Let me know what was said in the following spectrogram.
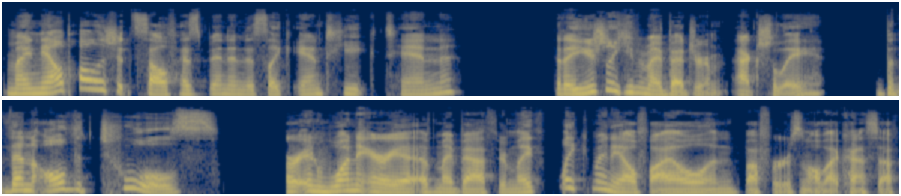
my nail polish itself has been in this like antique tin that I usually keep in my bedroom, actually. But then all the tools are in one area of my bathroom, like like my nail file and buffers and all that kind of stuff.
